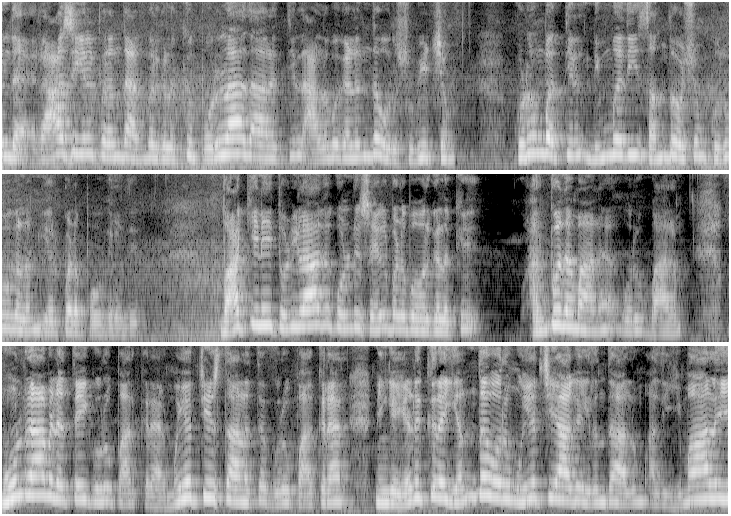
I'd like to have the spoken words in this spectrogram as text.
இந்த ராசியில் பிறந்த அன்பர்களுக்கு பொருளாதாரத்தில் அளவு கலந்த ஒரு சுபீட்சம். குடும்பத்தில் நிம்மதி சந்தோஷம் குதூகலம் ஏற்பட போகிறது. வாக்கினை தொழிலாக கொண்டு செயல்படுபவர்களுக்கு அற்புதமான ஒரு பாரம். மூன்றாம் இடத்தை குரு பார்க்கிறார். முயற்சி ஸ்தானத்தை குரு பார்க்கிறார். நீங்கள் எடுக்கிற எந்த ஒரு முயற்சியாக இருந்தாலும் அது இமாலய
